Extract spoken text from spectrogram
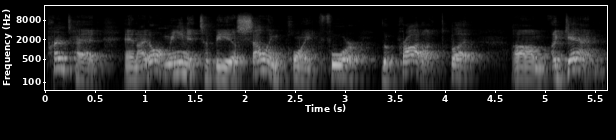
print head and I don't mean it to be a selling point for the product, but um, again,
